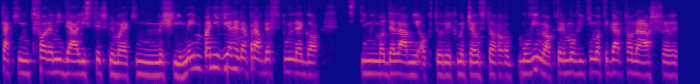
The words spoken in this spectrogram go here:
takim tworem idealistycznym, o jakim myślimy i ma niewiele naprawdę wspólnego z tymi modelami, o których my często mówimy, o którym mówi Timothy Gartonasz. E,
